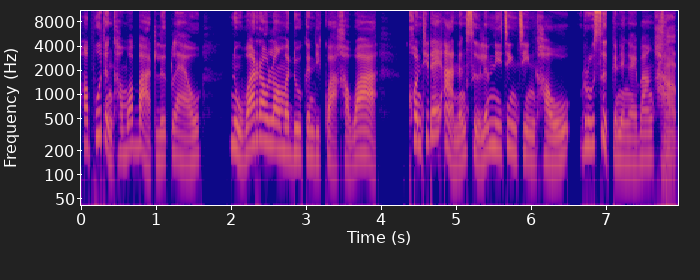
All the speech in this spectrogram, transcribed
พอพูดถึงคำว่าบาดลึกแล้ว หนูว่าเราลองมาดูกันดีกว่าค่ะว่า คนที่ได้อ่านหนังสือเล่มนี้จริง ๆ เขารู้สึกกันยังไงบ้างคะครับ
